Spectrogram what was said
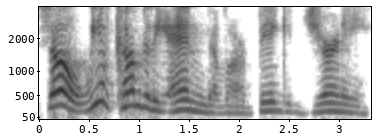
So we have come to the end of our big journey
